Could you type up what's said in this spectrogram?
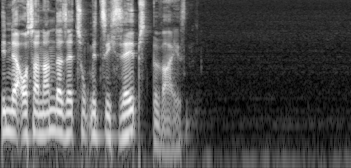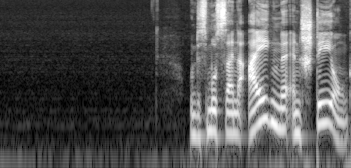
in der Auseinandersetzung mit sich selbst beweisen. Und es muss seine eigene Entstehung,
